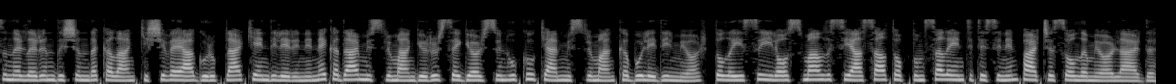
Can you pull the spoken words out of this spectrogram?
sınırların dışında kalan kişi veya gruplar kendilerini ne kadar Müslüman görürse görsün hukuken Müslüman kabul edilmiyor, dolayısıyla Osmanlı siyasal toplumsal entitesinin parçası olamıyorlardı.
